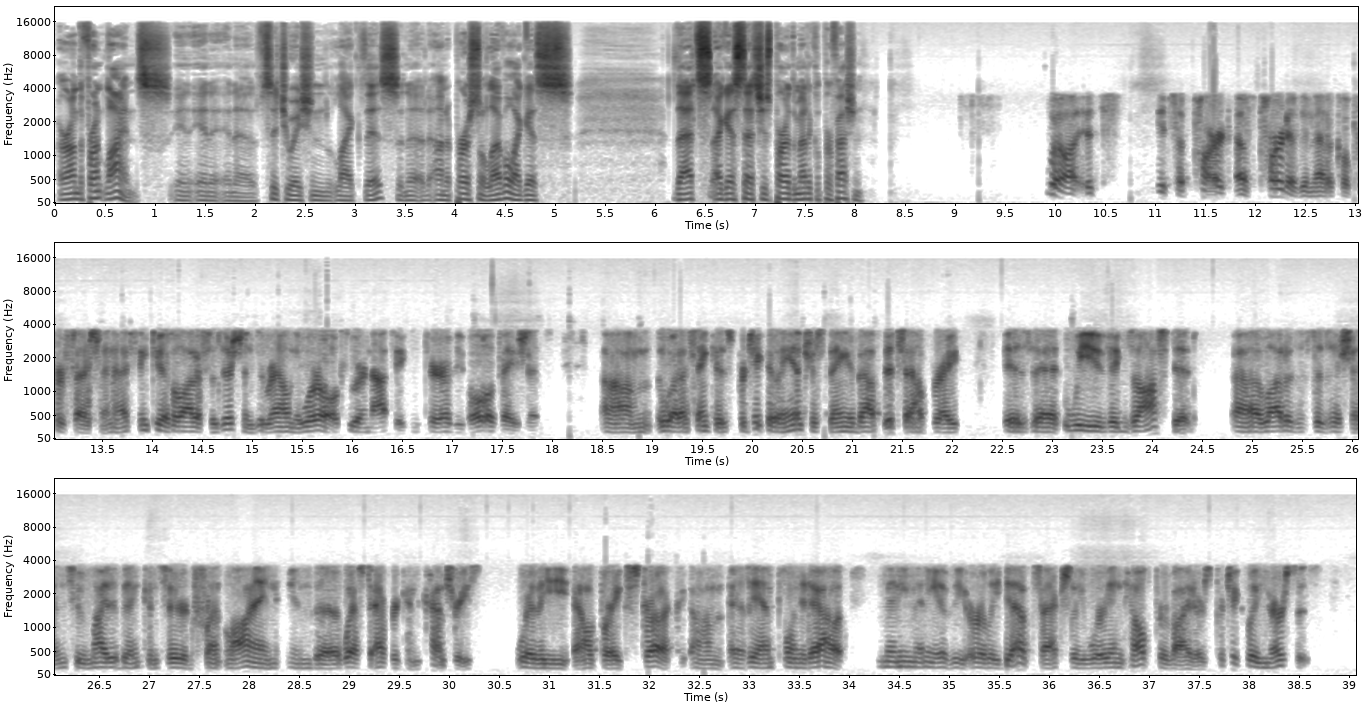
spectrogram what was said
are on the front lines in in, in a situation like this, and on a personal level, I guess that's I guess that's just part of the medical profession. Well, it's it's a part of part of the medical profession. I think you have a lot of physicians around the world who are not taking care of Ebola patients. Um, what I think is particularly interesting about this outbreak is that we've exhausted uh, a lot of the physicians who might have been considered frontline in the West African countries where the outbreak struck. Um, as Ann pointed out, many, many of the early deaths actually were in health providers, particularly nurses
